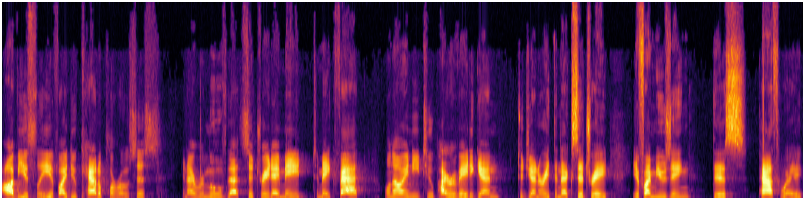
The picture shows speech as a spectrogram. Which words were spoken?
obviously, if I do cataplerosis and I remove that citrate I made to make fat, well, now I need 2-pyruvate again to generate the next citrate if I'm using this pathway,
